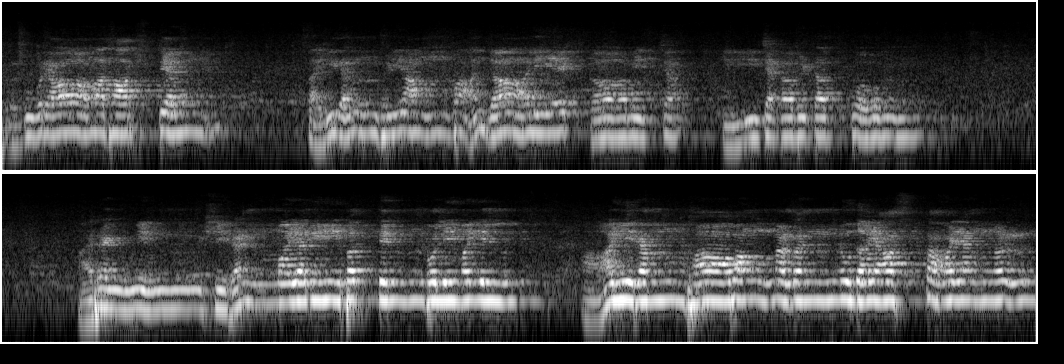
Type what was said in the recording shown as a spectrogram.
ഭൃഗുരാമധാർഷ്ട്യവും സൈരന്ധ്രിയാം പാഞ്ചാലിയെ കാമിച്ച കീചകവിടത്വവും അരങ്ങിൻ ഹിരൺമയദീപത്തിൻ പൊലിമയിൽ ആയിരം ഭാവങ്ങൾ തന്നുദയാസ്തമയങ്ങൾ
